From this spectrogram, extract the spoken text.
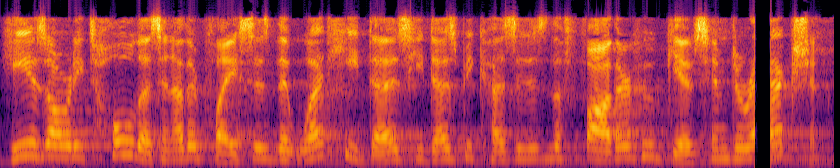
He has already told us in other places that what he does, he does because it is the Father who gives him direction.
